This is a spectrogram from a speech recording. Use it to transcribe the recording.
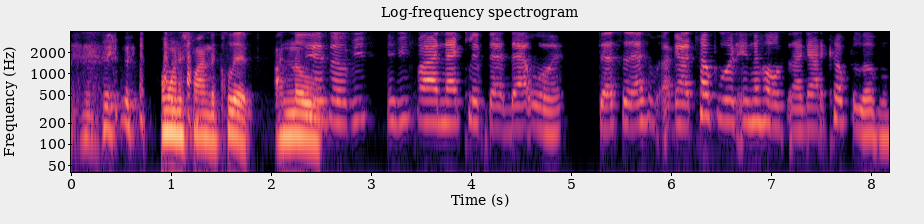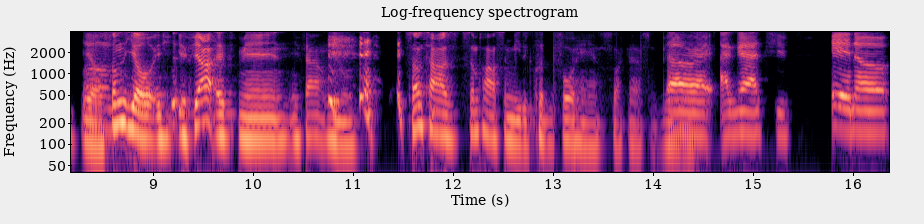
I want to find the clip. I know. Yeah, so if you if you find that clip, that that one, that's that's I got a couple in the host. I got a couple of them. Yo, Um, some yo, if, if y'all, if man, if y'all, mm, sometimes, sometimes send me the clip beforehand so I can have some. Visuals. all right, I got you. And uh,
